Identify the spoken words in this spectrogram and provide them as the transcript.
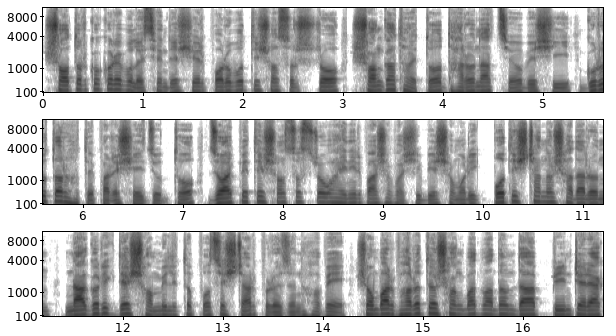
সতর্ক করে বলেছেন দেশের পরবর্তী সশস্ত্র সংঘাত হয়তো ধারণার চেয়েও বেশি গুরুতর হতে পারে সেই যুদ্ধ। জয় পেতে সশস্ত্র বাহিনীর পাশাপাশি বেসামরিক প্রতিষ্ঠান ও সাধারণ নাগরিকদের সম্মিলিত প্রচেষ্টার প্রয়োজন হবে। সোমবার ভারতীয় সংবাদ মাধ্যম দ্য প্রিন্টের এক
